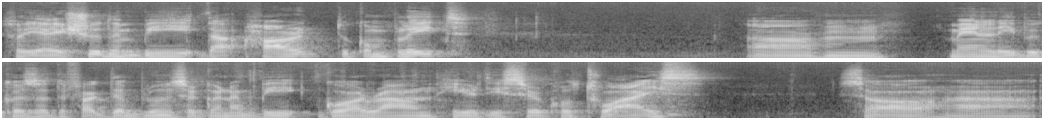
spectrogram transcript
So yeah, it shouldn't be that hard to complete. Um, mainly because of the fact that balloons are gonna be go around here this circle twice, so uh,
